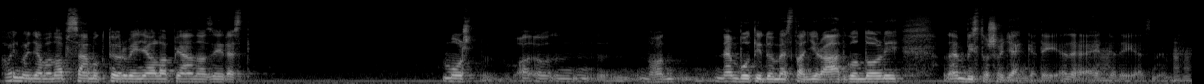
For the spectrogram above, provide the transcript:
hogy mondjam, a napszámok törvénye alapján azért ezt most ha nem volt időm ezt annyira átgondolni, nem biztos, hogy engedély, engedélyezném. Uh-huh.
